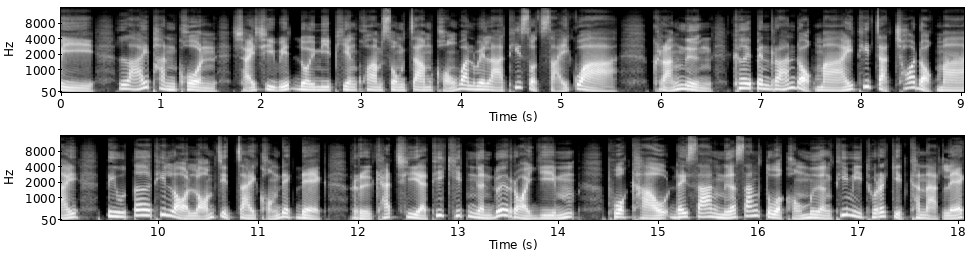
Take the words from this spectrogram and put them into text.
ปี หลายพันคนใช้ชีวิตโดยมีเพียงความทรงจำของวันเวลาที่สดใสกว่า ครั้งหนึ่ง เคยเป็นร้านดอกไม้ที่จัดช่อดอกไม้ ติวเตอร์ที่หล่อหลอมจิตใจของเด็กๆ หรือแคชเชียร์ที่คิดเงินด้วยรอยยิ้ม พวกเขาได้สร้างเนื้อสร้างตัวของเมืองที่มีธุรกิจขนาดเล็ก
